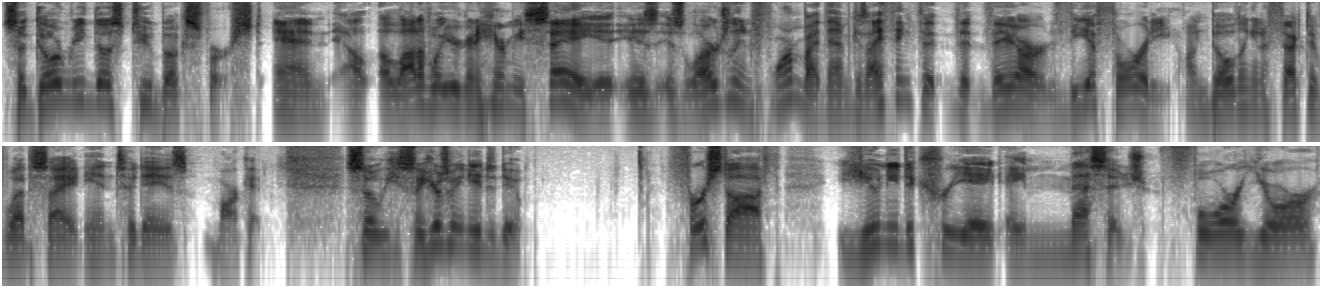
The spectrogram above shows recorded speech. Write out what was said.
So go read those two books first. And a, lot of what you're going to hear me say is, is largely informed by them because I think that, that they are the authority on building an effective website in today's market. So, so here's what you need to do. First off, you need to create a message for your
